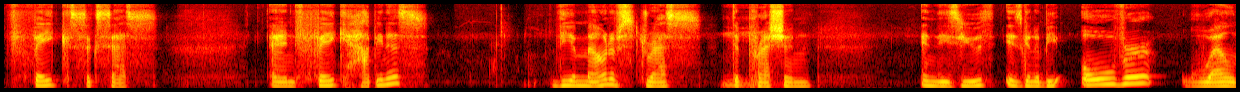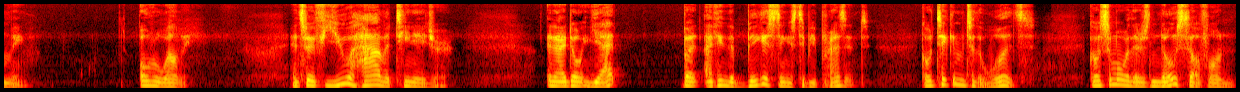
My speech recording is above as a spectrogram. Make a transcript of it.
fake success and fake happiness, the amount of stress, mm. depression in these youth is going to be overwhelming. Overwhelming. And so if you have a teenager, and I don't yet, but I think the biggest thing is to be present. Go take them to the woods. Go somewhere where there's no cell phone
